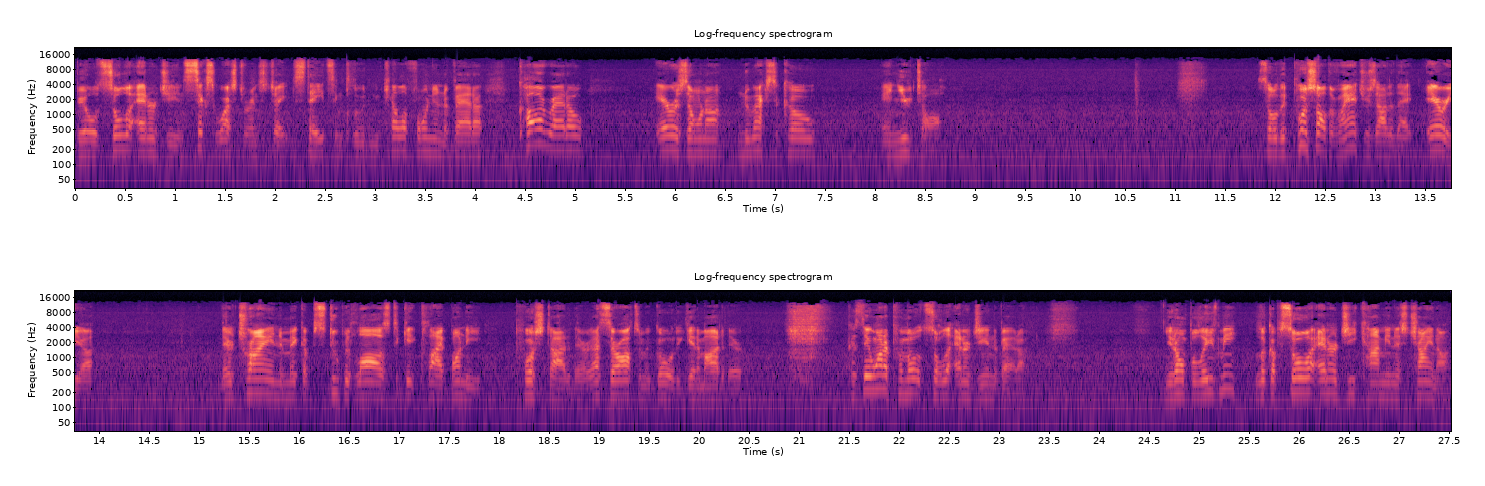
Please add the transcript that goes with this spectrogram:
build solar energy in six western state, states, including California, Nevada, Colorado, Arizona, New Mexico, and Utah. So they push all the ranchers out of that area. They're trying to make up stupid laws to get Clyde Bundy pushed out of there. That's their ultimate goal to get him out of there. Because they want to promote solar energy in Nevada. You don't believe me? Look up Solar Energy Communist China,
